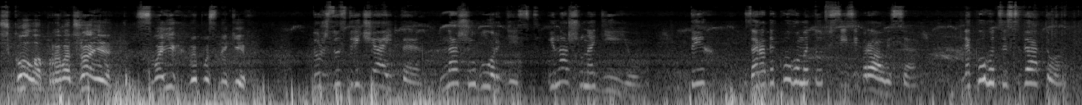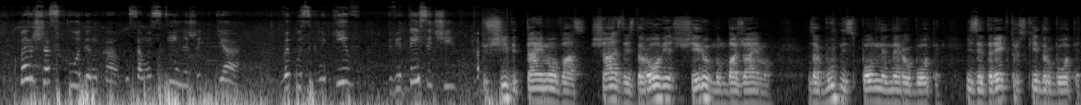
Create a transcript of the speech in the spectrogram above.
школа проваджає своїх випускників. Тож зустрічайте нашу гордість і нашу надію, тих, заради кого ми тут всі зібралися, для кого це свято? Перша сходинка у самостійне життя випускників 2020 Душі вітаємо вас, щастя і здоров'я щиро вам бажаємо, за будність сповнене роботи і за директорські турботи,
